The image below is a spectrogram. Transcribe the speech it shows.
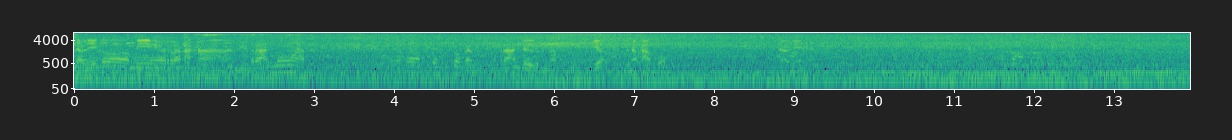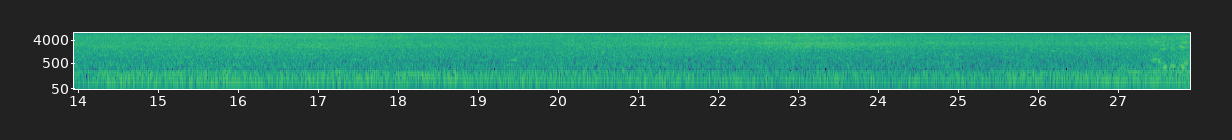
แถวนี้ก็มีร้านอาหาร ร้านนวด แล้วก็เป็นพวกแบบร้านดื่มนะเยอะอยู่นะครับผมแถวนี้ Ayıp ediyor.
